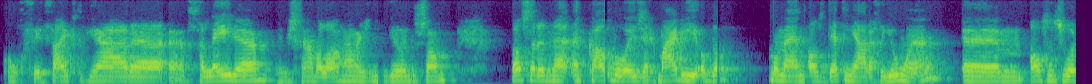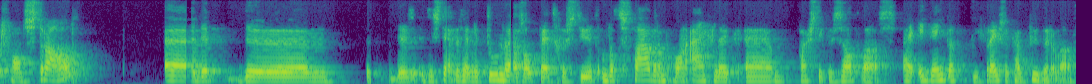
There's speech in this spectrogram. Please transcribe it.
ongeveer 50 jaar geleden, en misschien wel langer, maar is niet heel interessant, was er een, een cowboy, zeg maar, die op dat moment als 13-jarige jongen, um, als een soort van straf, de, de de, de steppers en de toenra's op werd gestuurd, omdat zijn vader hem gewoon eigenlijk ehm, hartstikke zat was. ik denk dat hij vreselijk aan puberen was.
